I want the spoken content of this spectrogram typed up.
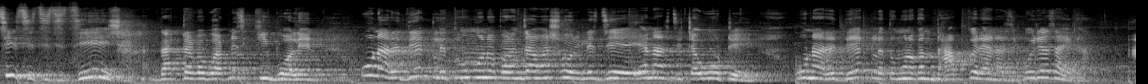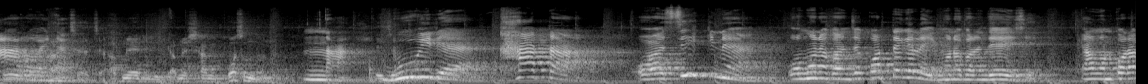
ছি ছি ছি ছি ছি ডাক্তারবাবু আপনি কি বলেন? ওনারে দেখলে তো মনে করেন যে আমার শরীরে যে এনার্জিটা ওঠে ওনারে দেখলে তো মনে করেন ধাপ করে এনার্জি কইরা যায় না আর হয় না। আচ্ছা আচ্ছা আপনার আপনার স্বামী পছন্দ না? না এই বুইরে খাটা ও চিকনে ও মনে করেন যে করতে গেলেই মনে করেন যে এসে এমন করা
